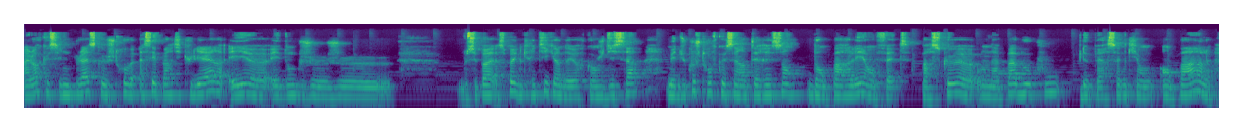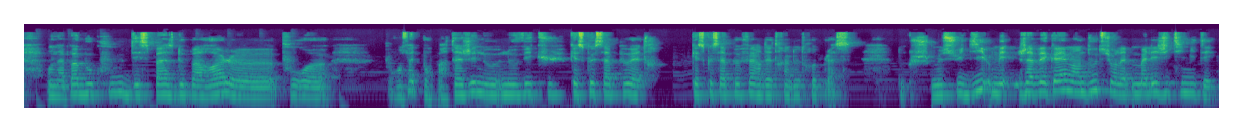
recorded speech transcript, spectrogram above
alors que c'est une place que je trouve assez particulière et, donc je, c'est pas pas une critique hein, d'ailleurs quand je dis ça mais du coup je trouve que c'est intéressant d'en parler en fait parce que on n'a pas beaucoup de personnes qui en, parlent on n'a pas beaucoup d'espace de parole pour pour en fait pour partager nos vécus qu'est-ce que ça peut être? Qu'est-ce que ça peut faire d'être à notre place Donc je me suis dit, mais j'avais quand même un doute sur ma légitimité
